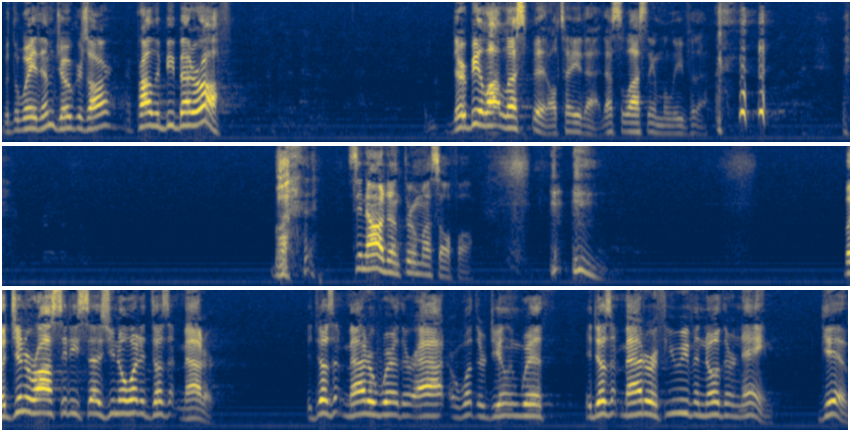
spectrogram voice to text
But the way them jokers are, I'd probably be better off. There'd be a lot less spit, I'll tell you that. That's the last thing I'm going to leave for that. but see, now I done threw myself off. but generosity says, you know what? It doesn't matter. It doesn't matter where they're at or what they're dealing with. It doesn't matter if you even know their name. Give.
